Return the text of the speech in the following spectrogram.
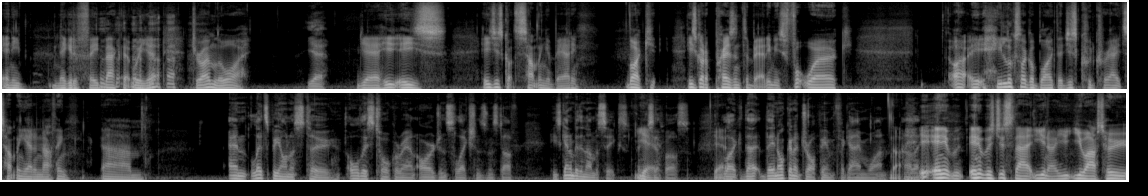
any negative feedback that we get. Jarome Luai. Yeah. Yeah, he, he's he's just got something about him. Like he's got a presence about him. His footwork. Uh, he, he looks like a bloke that just could create something out of nothing. Um, And let's be honest too. All this talk around Origin selections and stuff. He's going to be the number six for New Yeah. South Wales. yeah. Like that, they're not going to drop him for game one. No. And it was and it was just that you know you, you asked who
